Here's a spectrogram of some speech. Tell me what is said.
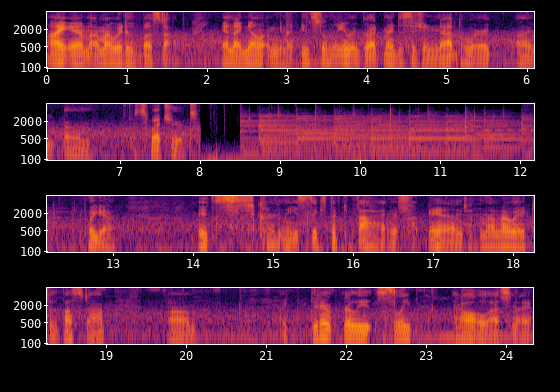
I am on my way to the bus stop, and I know I'm gonna instantly regret my decision not to wear a um, sweatshirt. But yeah, it's currently 6:55, and I'm on my way to the bus stop. Um, I didn't really sleep at all last night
